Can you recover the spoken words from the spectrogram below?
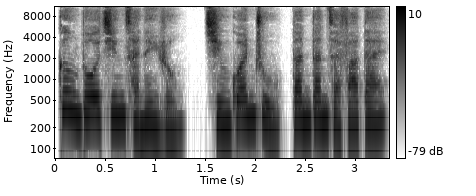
更多精彩内容，请关注“丹丹在发呆”。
